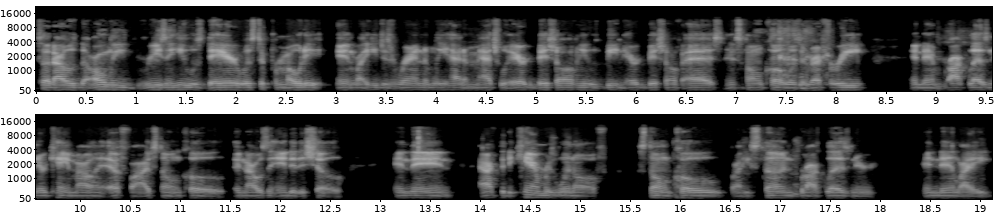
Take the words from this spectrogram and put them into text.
So that was the only reason he was there was to promote it. And like he just randomly had a match with Eric Bischoff and he was beating Eric Bischoff ass and Stone Cold was a referee. And then Brock Lesnar came out and F5 Stone Cold and that was the end of the show. And then after the cameras went off, Stone Cold like stunned Brock Lesnar and then like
